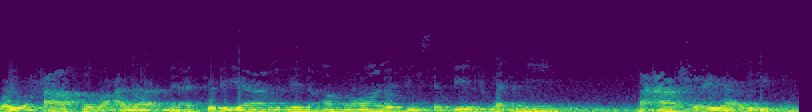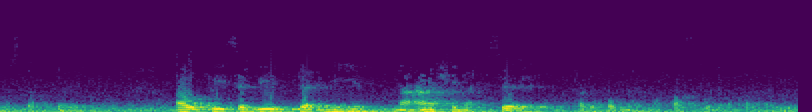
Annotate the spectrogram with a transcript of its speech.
ويحافظ على مئة ريال من أمواله في سبيل تأمين معاش عياله في المستقبل أو في سبيل تأمين معاش نفسه. هذا هو من المقاصد العقلائية.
